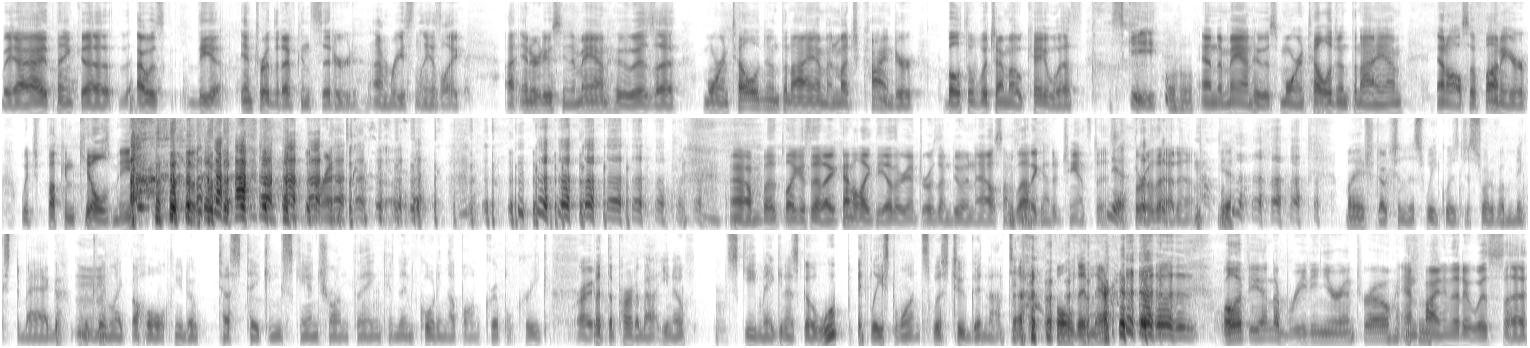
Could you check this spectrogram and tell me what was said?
But yeah, I think uh, I was the intro that I've considered um, recently is like uh, introducing a man who is uh, more intelligent than I am and much kinder, both of which I'm okay with. Ski, Mhm. and a man who is more intelligent than I am and also funnier, which fucking kills me. Brent. Um, but like I said, I kind of like the other intros I'm doing now, so I'm glad I got a chance to Yeah. throw that in. Yeah. My introduction this week was just sort of a mixed bag Mm. between like the whole, you know, test taking Scantron thing and then quoting up on Cripple Creek. Right. But the part about, you know, ski making us go whoop at least once was too good not to fold in there. Well, if you end up reading your intro and Mhm. finding that it was uh,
